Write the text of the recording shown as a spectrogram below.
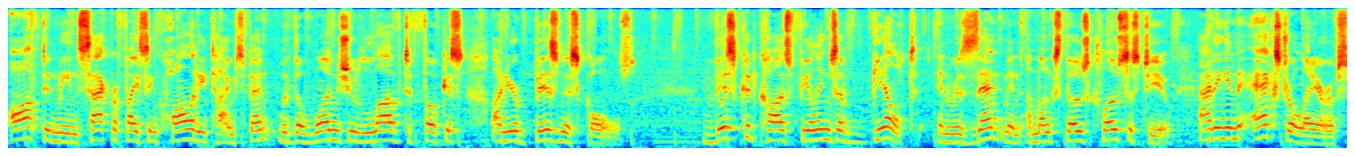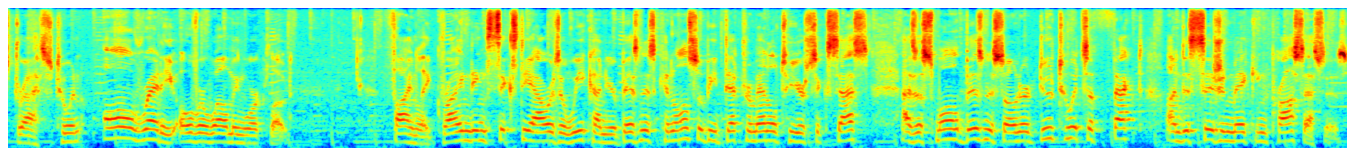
often means sacrificing quality time spent with the ones you love to focus on your business goals. This could cause feelings of guilt and resentment amongst those closest to you, adding an extra layer of stress to an already overwhelming workload. Finally, grinding 60 hours a week on your business can also be detrimental to your success as a small business owner due to its effect on decision making processes.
